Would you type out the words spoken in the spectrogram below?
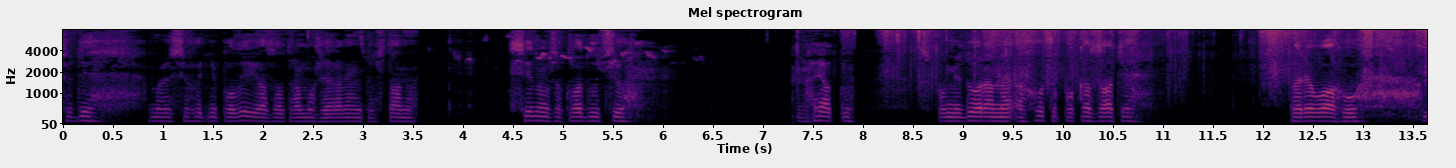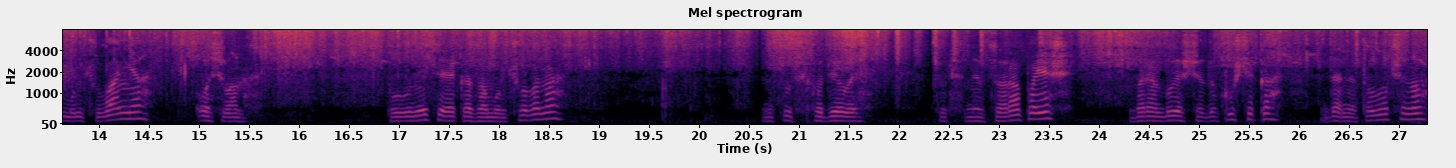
Сюди, може сьогодні полию, а завтра може раненько встану. Сіном закладу цю грядку з помідорами, а хочу показати перевагу мульчування. Ось вам полуниця, яка замульчована. Ну, Тут ходили, тут не вцарапаєш. Беремо ближче до кущика, де не толочено.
